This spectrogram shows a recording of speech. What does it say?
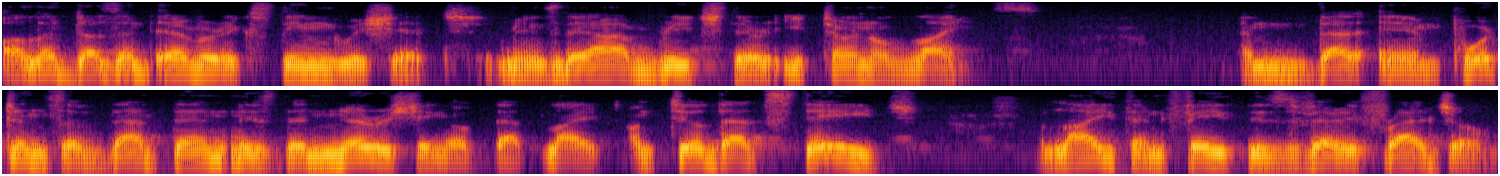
Allah doesn't ever extinguish it, it means they have reached their eternal lights. And that importance of that then is the nourishing of that light. Until that stage light and faith is very fragile.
